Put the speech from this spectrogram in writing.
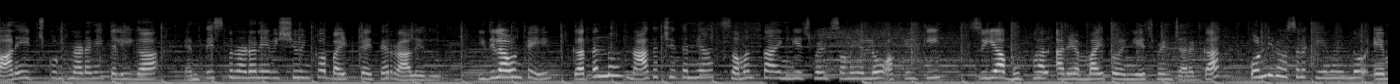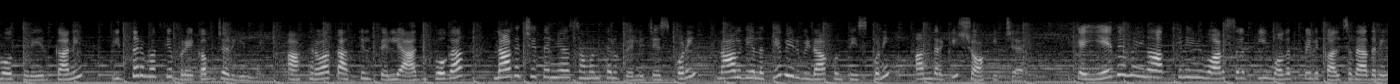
బానే ఇచ్చుకుంటున్నాడని తెలియగా ఎంత ఇస్తున్నాడనే విషయం ఇంకా బయటకైతే రాలేదు. ఇదిలా ఉంటే గతంలో నాగ చైతన్య సమంత ఎంగేజ్మెంట్ సమయంలో అఖిల్కి శ్రియా భూపాల్ అనే అమ్మాయితో ఎంగేజ్మెంట్ జరగగా కొన్ని రోజులకి ఏమైందో ఏమో తెలియదు కానీ ఇద్దరి మధ్య బ్రేకప్ జరిగింది. ఆ తర్వాత అఖిల్ పెళ్ళి ఆగిపోగా నాగ చైతన్య సమంతలు పెళ్ళి చేసుకొని నాలుగేళ్ళకే వీరు విడాకులు తీసుకొని అందరికీ షాక్ ఇచ్చారు. ఇక ఏదేమైనా అక్కినేని వారసులకి మొదటి పెళ్ళి కలిసరాదని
